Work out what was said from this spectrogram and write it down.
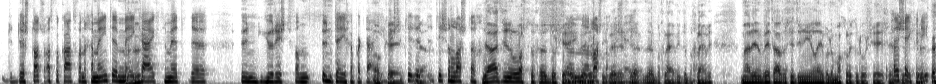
de, de stadsadvocaat van de gemeente meekijkt met de, een jurist van een tegenpartij. Oké, dus het, ja. het, het is een lastig... Ja, het is een lastig dossier. Een, lastig het. dossier. Ja, dat begrijp ik, dat begrijp ik. Maar in een wethouder zitten niet alleen voor de makkelijke dossiers. Hè? Dus, zeker niet.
